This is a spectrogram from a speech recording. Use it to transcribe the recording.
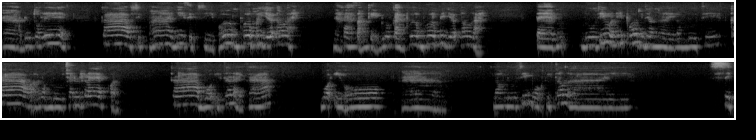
อ่าดูตัวเลขเก้าสิบห้ายี่สิบสี่เพิ่มเพิ่มไม่เยอะเท่าไหร่ นะคะสังเกตดูการเพิ่มเพิ่มไม่เยอะเท่าไหร่ แต่ดูที่วันนี้เพิ่มยังไงลองดูที่เก้าลองดูชั้นแรกก่อนเก้าบวกอีกเท่าไหร่คะบวกอีกหกอ่าลองดูซิบวกอีกเท่าไหร่สิบ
